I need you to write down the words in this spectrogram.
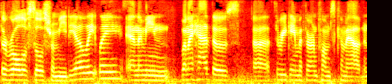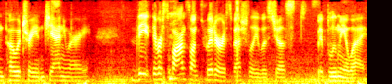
the role of social media lately. And I mean, when I had those uh, three Game of Thrones poems come out in poetry in January, the the response on Twitter especially was just it blew me away.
